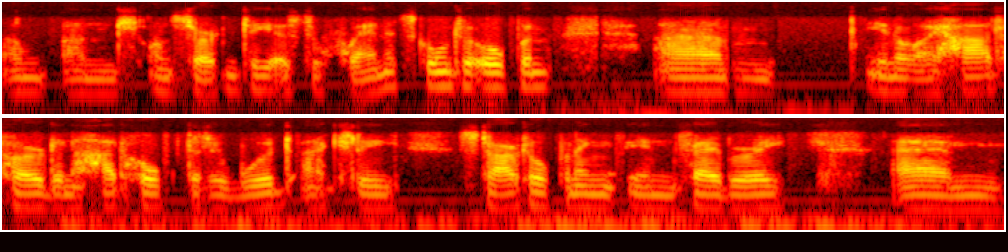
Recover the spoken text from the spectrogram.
and, and, uncertainty as to when it's going to open. Um, you know, I had heard and had hoped that it would actually start opening in February. Um,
